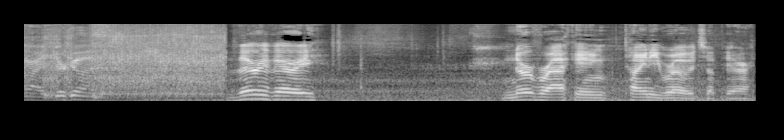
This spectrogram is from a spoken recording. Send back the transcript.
All right, you're good. Very, very nerve-wracking, tiny roads up here.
